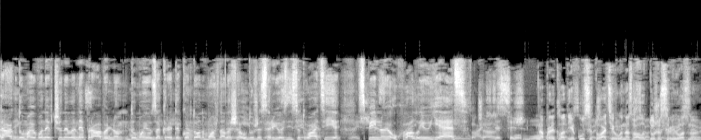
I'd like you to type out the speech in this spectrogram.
Так, думаю, вони вчинили неправильно. Думаю, закрити кордон можна лише у дуже серйозній ситуації спільною ухвалою ЄС. Наприклад, яку ситуацію ви назвали дуже серйозною?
